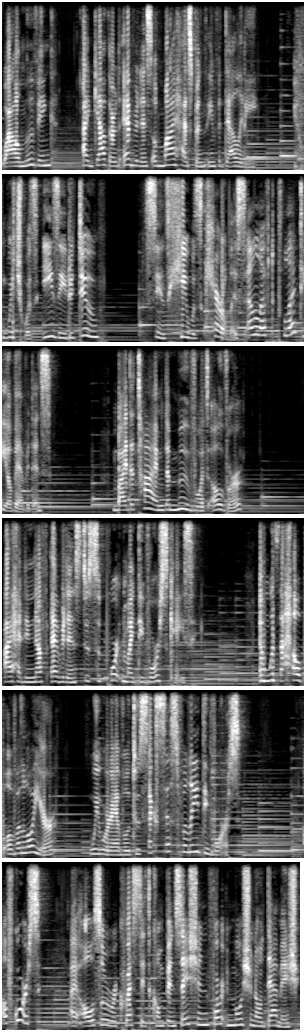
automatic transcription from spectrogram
While moving, I gathered evidence of my husband's infidelity, which was easy to do since he was careless and left plenty of evidence. By the time the move was over, I had enough evidence to support my divorce case. And with the help of a lawyer, we were able to successfully divorce. Of course, I also requested compensation for emotional damage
